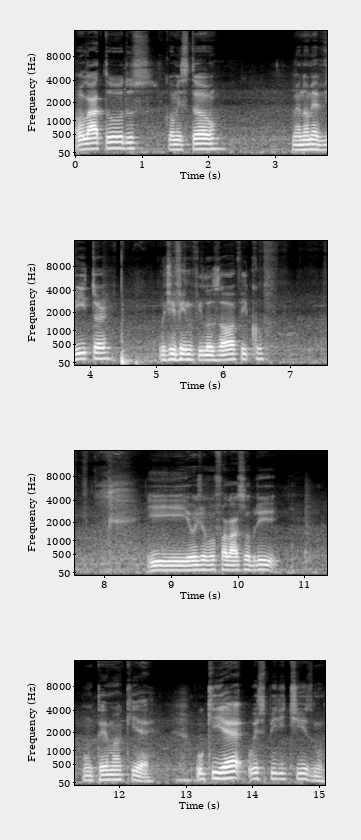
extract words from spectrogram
Olá a todos, como estão? Meu nome é Vitor, o Divino Filosófico, e hoje eu vou falar sobre um tema que é o que é o Espiritismo?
